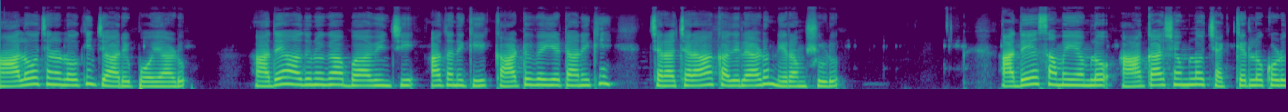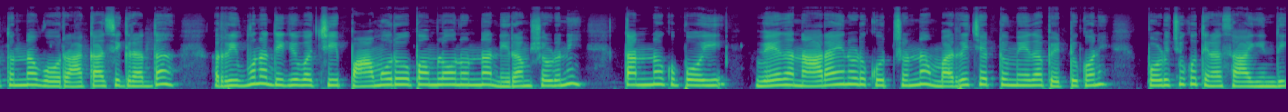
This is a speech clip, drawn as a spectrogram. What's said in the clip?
ఆలోచనలోకి జారిపోయాడు. అదే అదునుగా భావించి అతనికి కాటు వేయటానికి చరచరా కదిలాడు నిరంశుడు. అదే సమయంలో ఆకాశంలో చక్కెర్లు కొడుతున్న ఓ రాకాసి గ్రద్ద రివ్వున దిగివచ్చి పాము రూపంలోనున్న నిరంశుడిని తన్నుకుపోయి వేద నారాయణుడు కూర్చున్న మర్రి చెట్టు మీద పెట్టుకొని పొడుచుకు తినసాగింది.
